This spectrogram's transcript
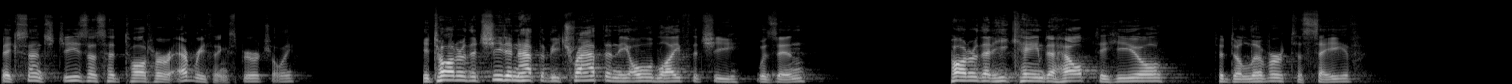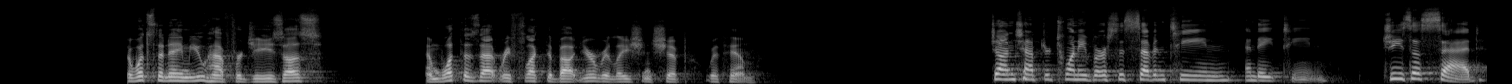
Makes sense. Jesus had taught her everything spiritually. He taught her that she didn't have to be trapped in the old life that she was in taught her that he came to help, to heal, to deliver, to save. So, what's the name you have for Jesus? And what does that reflect about your relationship with him? John chapter 20, verses 17 and 18. Jesus said,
